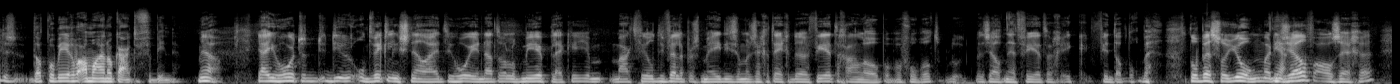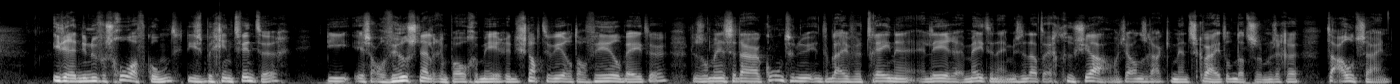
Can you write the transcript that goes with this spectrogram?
Dus dat proberen we allemaal aan elkaar te verbinden. Ja. ja, je hoort de- die ontwikkelingssnelheid, die hoor je inderdaad wel op meer plekken. Je maakt veel developers mee die, maar zeggen, tegen de 40 aanlopen bijvoorbeeld. Ik ben zelf net 40, ik vind dat nog, nog best wel jong. Maar die Ja. zelf al zeggen, iedereen die nu van school afkomt, die is begin 20... Die is al veel sneller in programmeren. Die snapt de wereld al veel beter. Dus om mensen daar continu in te blijven trainen en leren en mee te nemen, is inderdaad echt cruciaal. Want ja, anders raak je mensen kwijt omdat ze maar zeggen, te oud zijn.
